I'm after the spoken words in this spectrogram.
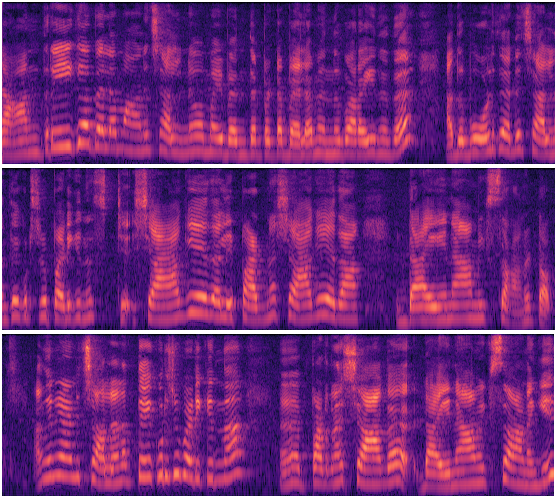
യാന്ത്രിക ബലമാണ് ചലനവുമായി ബന്ധപ്പെട്ട ബലം എന്ന് പറയുന്നത്. അതുപോലെ തന്നെ ചലനത്തെക്കുറിച്ച് പഠിക്കുന്ന ശാഖ ഏതാ? അല്ലെങ്കിൽ പഠനശാഖ ഏതാ? ഡൈനാമിക്സ് ആണ് കേട്ടോ അങ്ങനെയാണ് ചലനത്തെക്കുറിച്ച് പഠിക്കുന്ന പഠനശാഖ ഡൈനാമിക്സ് ആണെങ്കിൽ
